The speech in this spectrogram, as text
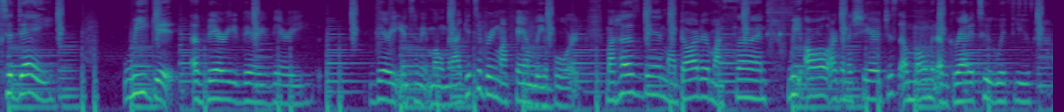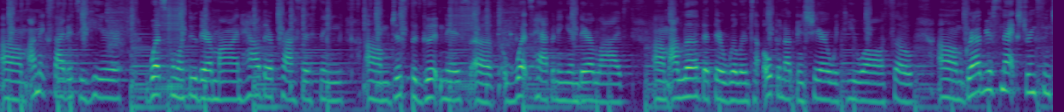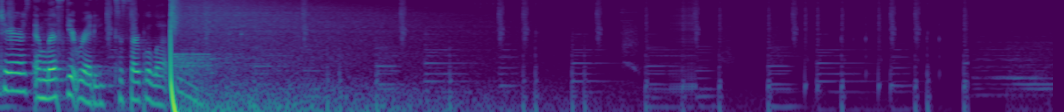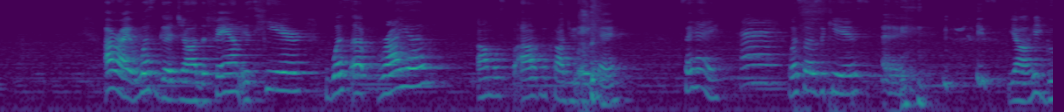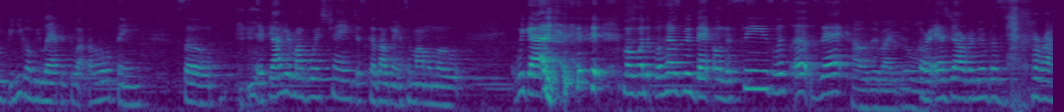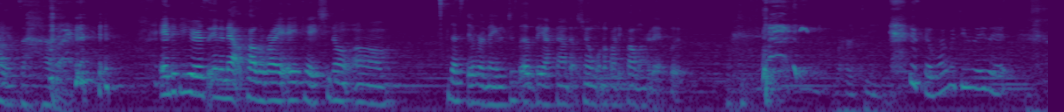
Today, we get a very, very, very very intimate moment. I get to bring my family aboard. My husband, my daughter, my son, we all are going to share just a moment of gratitude with you. Um, I'm excited to hear what's going through their mind, how they're processing um, just the goodness of what's happening in their lives. Um, I love that they're willing to open up and share with you all. So um, grab your snacks, drinks, and chairs, and let's get ready to circle up. All right, what's good, y'all? The fam is here. What's up, Raya? Almost, I almost called you AK. Say hey. Hey. What's up, Zacchaeus? Hey. Y'all, he goofy. He gonna be laughing throughout the whole thing. So, if y'all hear my voice change, it's because I went into mama mode. We got my wonderful husband back on the scenes. What's up, Zach? How's everybody doing? Or as y'all remember, Zachariah. And if you hear us in and out, call her Raya AK. She don't. Um, that's still her name. Just the other day, I found out she don't want nobody calling her that. But. he said, "Why would you say that?"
